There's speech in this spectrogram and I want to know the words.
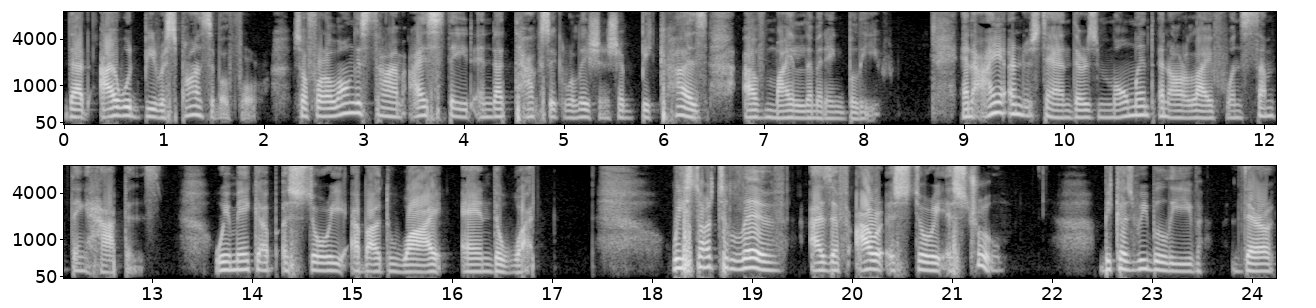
that I would be responsible for. So for the longest time, I stayed in that toxic relationship because of my limiting belief. And I understand there's moment in our life when something happens. We make up a story about why and the what. We start to live as if our story is true because we believe they're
